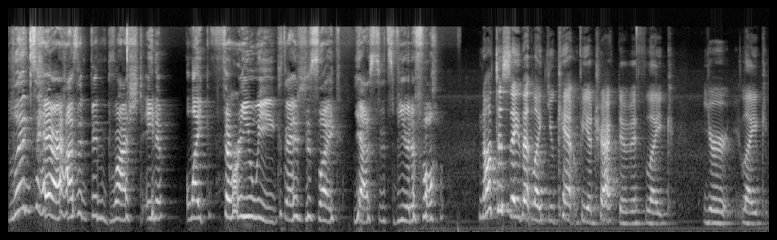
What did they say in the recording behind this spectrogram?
Lin's hair hasn't been brushed in like three weeks. And it's just like, yes, it's beautiful. Not to say that like you can't be attractive if like you're like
